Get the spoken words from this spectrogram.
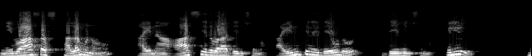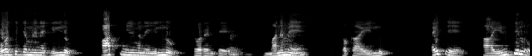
నివాస స్థలమును ఆయన ఆశీర్వాదించును. ఆ ఇంటిని దేవుడు దీవించును. ఇల్లు భౌతికమైన ఇల్లు ఆత్మీయమైన ఇల్లు ఎవరంటే మనమే ఒక ఇల్లు. అయితే ఆ ఇంటిలో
